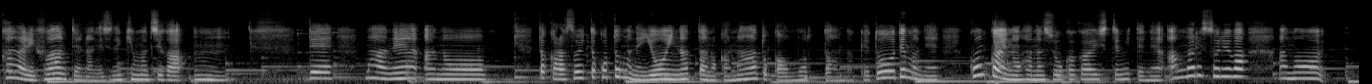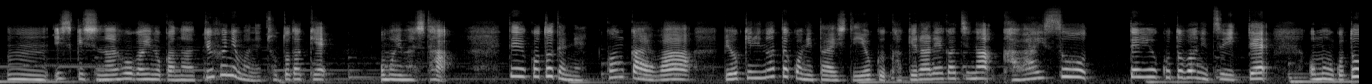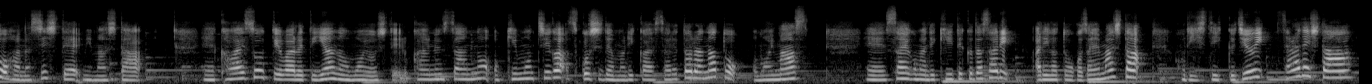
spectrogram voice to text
かなり不安定なんですね気持ちが。うん、でまあねあのだからそういったこともね要因になったのかなとか思ったんだけどでもね今回のお話をお伺いしてみてねあんまりそれはあの、うん、意識しない方がいいのかなっていうふうにもねちょっとだけ思いました。ということでね今回は病気になった子に対してよくかけられがちな「かわいそう」っていう言葉について思うことをお話ししてみました。えーかわいそうって言われて嫌な思いをしている飼い主さんのお気持ちが少しでも理解されたらなと思います。えー最後まで聞いてくださりありがとうございました。ホリスティック獣医、サラでした。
